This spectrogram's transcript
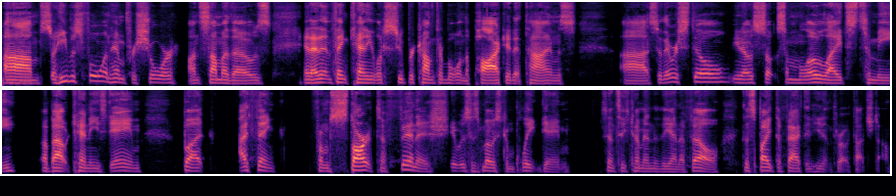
Mm-hmm. Um, so he was fooling him for sure on some of those. And I didn't think Kenny looked super comfortable in the pocket at times. Uh, so there were still, you know, so, some low lights to me about Kenny's game. But I think from start to finish, it was his most complete game since he's come into the NFL, despite the fact that he didn't throw a touchdown.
